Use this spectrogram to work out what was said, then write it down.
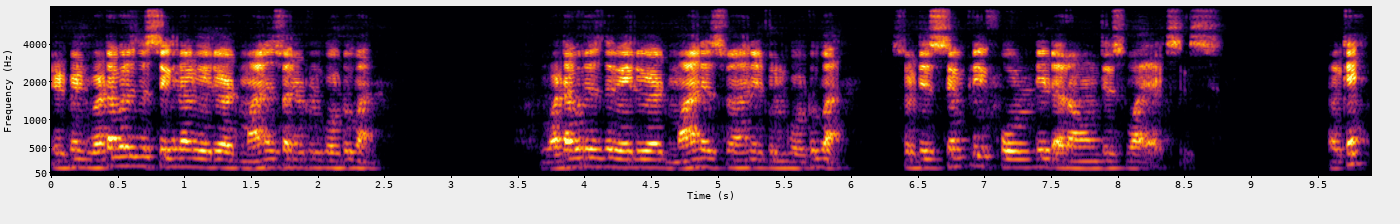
It means whatever is the signal value at minus 1 it will go to 1. Whatever is the value at minus 1 it will go to 1. So it is simply folded around this y-axis. Okay.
